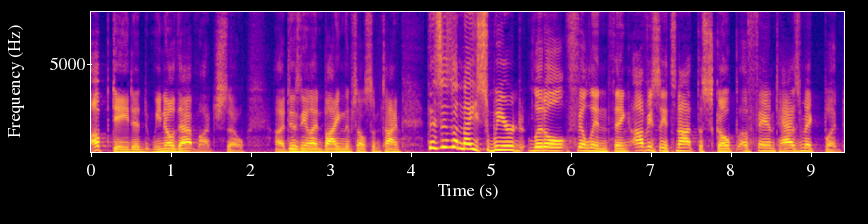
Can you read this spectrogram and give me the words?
updated. We know that much. So uh, Disneyland buying themselves some time. This is a nice, weird little fill-in thing. Obviously, it's not the scope of Fantasmic, but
